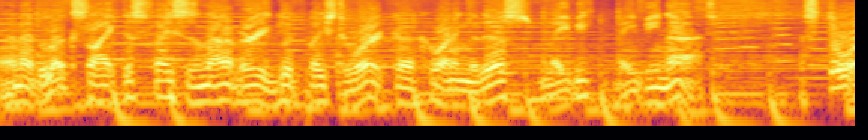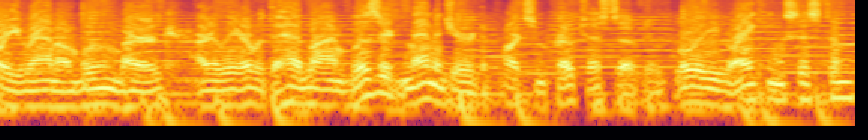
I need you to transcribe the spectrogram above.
And it looks like this place is not a very good place to work, according to this. Maybe, maybe not. A story ran on Bloomberg earlier with the headline Blizzard manager departs in protest of employee ranking system.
